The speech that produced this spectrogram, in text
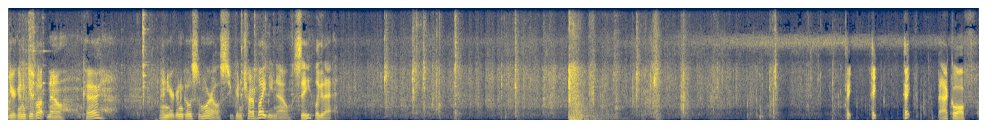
You're gonna give up now, okay? And you're gonna go somewhere else. You're gonna try to bite me now. See? Look at that. Hey, hey, hey. Back off.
